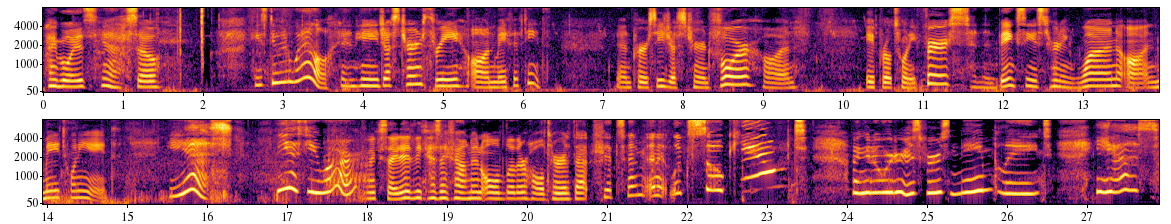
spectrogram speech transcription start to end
Hi boys. Yeah so he's doing well. And he just turned three on May 15th and Percy just turned four on April 21st and then Banksy is turning one on May 28th yes yes you are I'm excited because I found an old leather halter that fits him and it looks so cute I'm gonna order his first nameplate yes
